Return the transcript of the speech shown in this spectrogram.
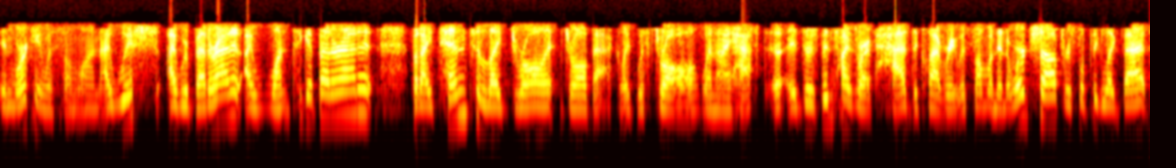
in working with someone. I wish I were better at it. I want to get better at it, but I tend to like draw it, draw back, like withdraw when I have to. Uh, there's been times where I've had to collaborate with someone in a workshop or something like that,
